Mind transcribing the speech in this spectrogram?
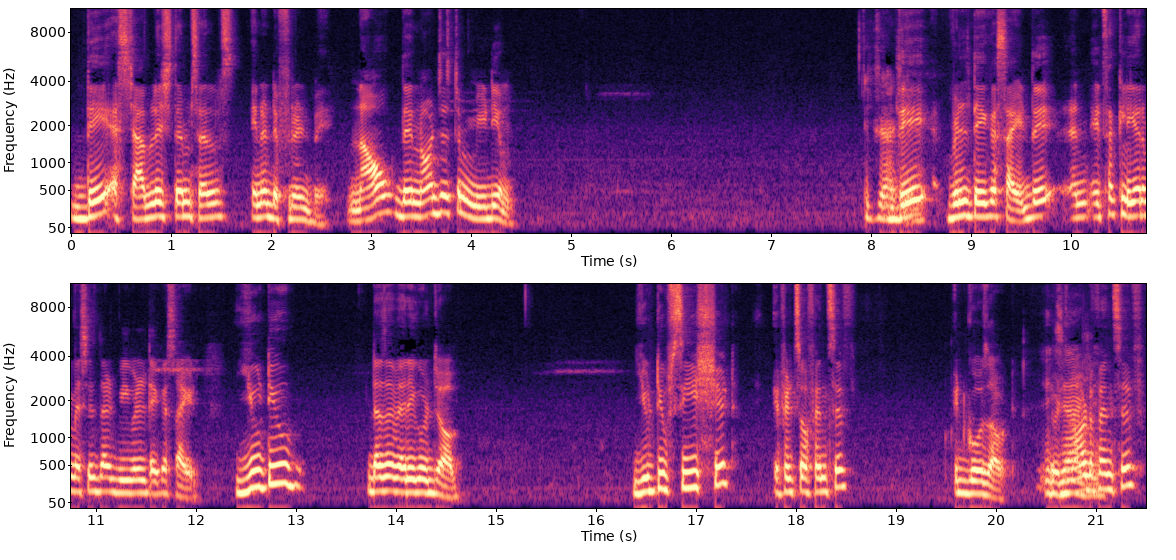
they establish themselves in a different way. Now they're not just a medium. Exactly. They will take a side. They and it's a clear message that we will take a side. Youtube does a very good job. Youtube sees shit. If it's offensive it goes out. If it's not offensive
